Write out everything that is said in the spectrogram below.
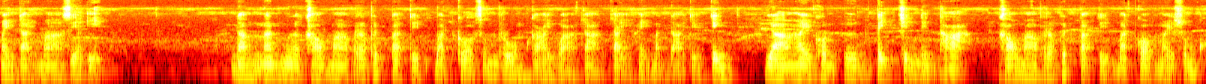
ไม่ได้มาเสียอีก ดังนั้นเมื่อเข้ามาประพฤติปฏิบัติก็สมรวมกายวาจาใจให้มันได้จริงๆ อย่าให้คนอื่นติชินนินทา เข้ามาประพฤติปฏิบัติก็ไม่สมค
